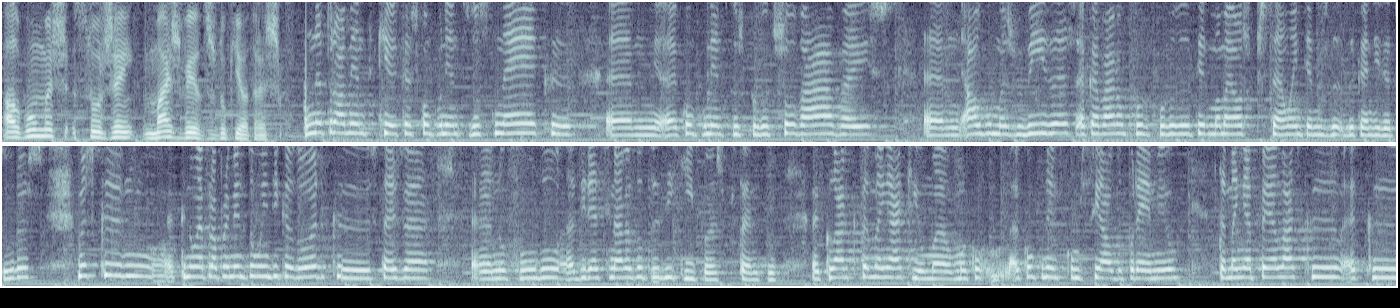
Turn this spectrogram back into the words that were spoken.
Algumas surgem mais vezes do que outras. Naturalmente que, as componentes do snack, hum, a componente dos produtos saudáveis, um, algumas bebidas acabaram por, por, ter uma maior expressão em termos de, de, candidaturas, mas que, que não é propriamente um indicador que esteja, uh, no fundo, a direcionar as outras equipas. Portanto, é claro que também há aqui uma, uma a componente comercial do prémio também apela a que, a que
